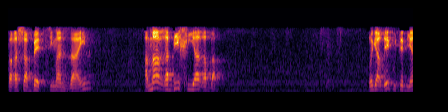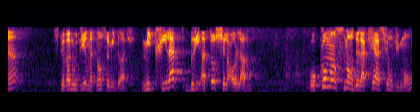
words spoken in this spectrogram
parasha Bet Siman Zain, Amar Rabbi Chia Rabba. Regardez, écoutez bien ce que va nous dire maintenant ce midrash. Mitrilat briato shel olam, au commencement de la création du monde,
